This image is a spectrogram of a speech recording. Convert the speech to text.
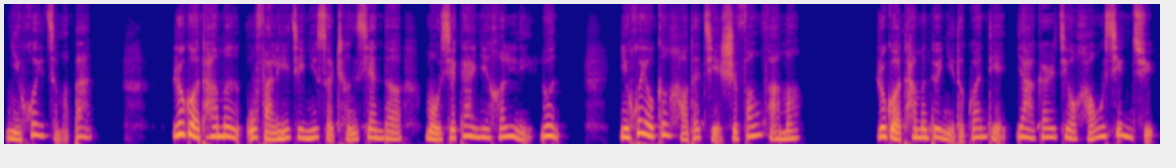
你会怎么办？如果他们无法理解你所呈现的某些概念和理论，你会有更好的解释方法吗？如果他们对你的观点压根儿就毫无兴趣，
